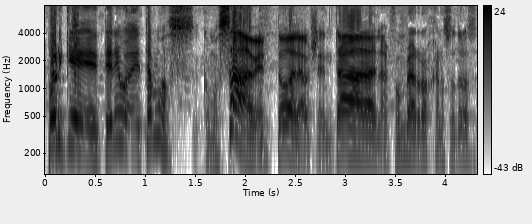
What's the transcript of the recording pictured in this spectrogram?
porque tenemos, estamos, como saben, toda la oyentada en la alfombra roja, nosotros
